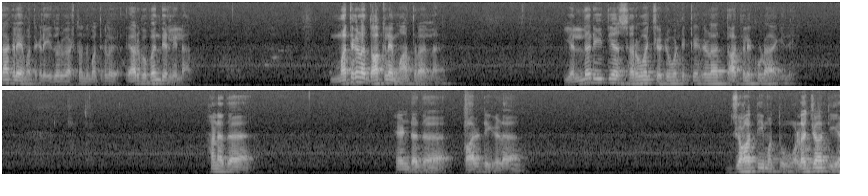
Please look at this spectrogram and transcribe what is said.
ದಾಖಲೆಯ ಮತಗಳೇ, ಇದುವರೆಗೂ ಅಷ್ಟೊಂದು ಮತಗಳು ಯಾರಿಗೂ ಬಂದಿರಲಿಲ್ಲ. ಮತಗಳ ದಾಖಲೆ ಮಾತ್ರ ಅಲ್ಲ, ಎಲ್ಲ ರೀತಿಯ ಸರ್ವ ಚಟುವಟಿಕೆಗಳ ದಾಖಲೆ ಕೂಡ ಆಗಿದೆ. ಹಣದ ಹೆಂಡದ ಪಾರ್ಟಿಗಳ ಜಾತಿ ಮತ್ತು ಒಳಜಾತಿಯ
